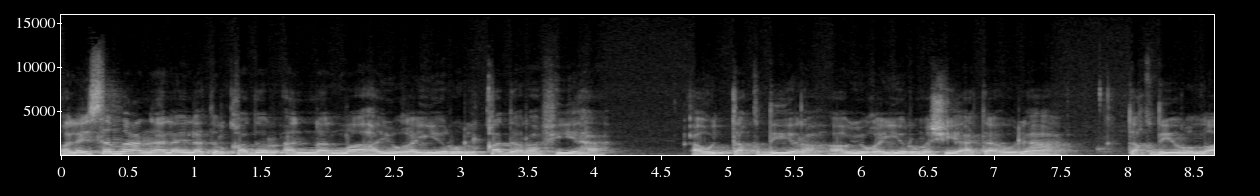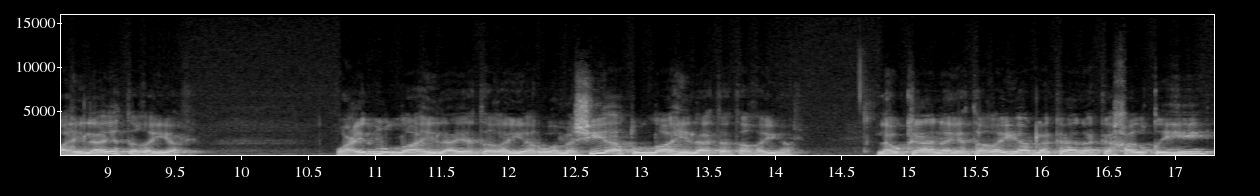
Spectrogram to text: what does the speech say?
وليس معنى ليلة القدر أن الله يغير القدر فيها أو التقدير أو يغير مشيئته لا. تقدير الله لا يتغير وعلم الله لا يتغير ومشيئة الله لا تتغير. لو كان يتغير لكان كخلقه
